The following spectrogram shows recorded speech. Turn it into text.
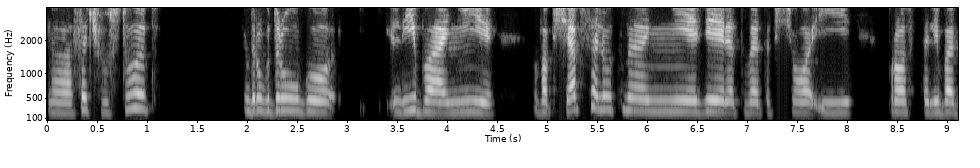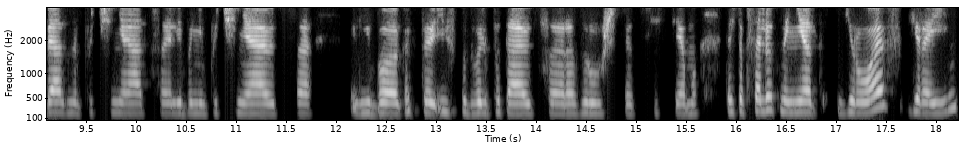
э, сочувствуют друг другу, либо они вообще абсолютно не верят в это все и просто либо обязаны подчиняться, либо не подчиняются, либо как-то исподволь пытаются разрушить эту систему. То есть абсолютно нет героев, героинь,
